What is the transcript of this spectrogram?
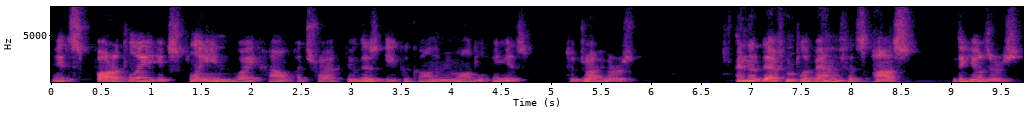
it's partly explained by how attractive this gig economy model is to drivers. And it definitely benefits us, the users.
